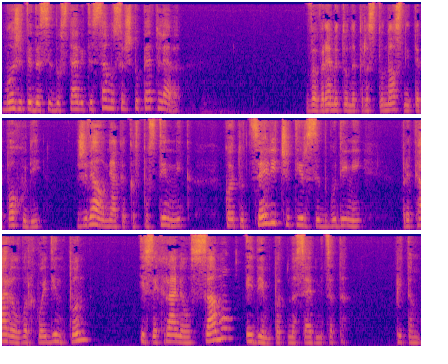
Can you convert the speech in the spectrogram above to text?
можете да се доставите само срещу 5 лева. Във времето на кръстоносните походи живял някакъв пустинник, който цели 40 години прекарал върху един пън и се хранил само един път на седмицата. Питам,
